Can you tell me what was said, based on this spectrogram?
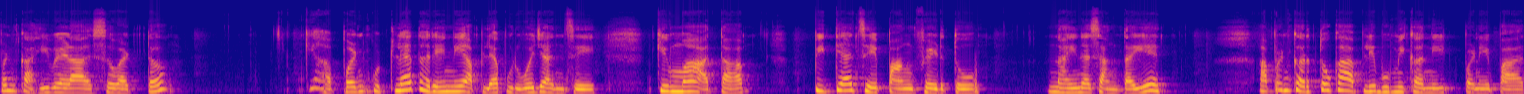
पण काही वेळा असं वाटतं की आपण कुठल्या तऱ्हेने आपल्या पूर्वजांचे किंवा आता पित्याचे पांग फेडतो. नाही ना सांगता येत? आपण करतो का आपली भूमिका नीटपणे पार?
